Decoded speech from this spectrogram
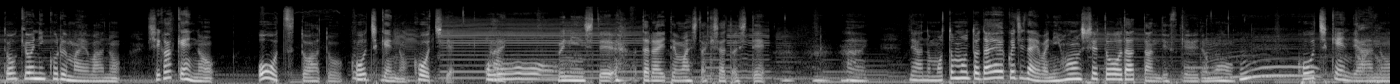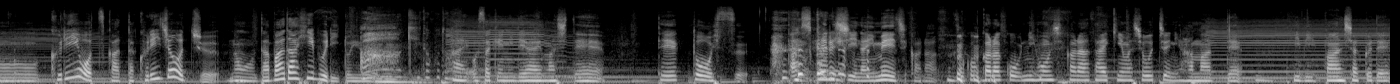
東京に来る前はあの滋賀県の大津とあと高知県の高知で、はい、お赴任して 働いてました記者として。うんうんはい、であのもともと大学時代は日本酒党だったんですけれども、高知県であの栗を使った栗焼酎のダバダヒブリという、はあー聞いたことある、い、お酒に出会いまして低糖質ヘルシーなイメージから そこからこう日本酒から最近は焼酎にはまって日々晩酌で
